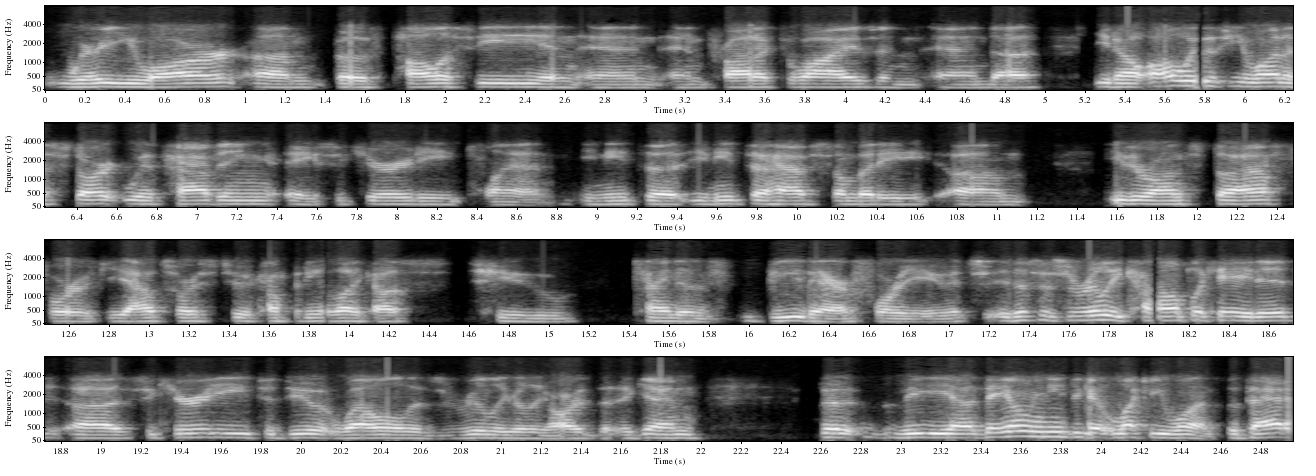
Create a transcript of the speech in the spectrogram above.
where you are, um, both policy and, and, and product-wise. And, and uh, you know, always you want to start with having a security plan. You need to, you need to have somebody um, either on staff or if you outsource to a company like us to kind of be there for you. It's this is really complicated. Uh, security to do it well is really really hard. Again, the the uh, they only need to get lucky once. The bad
